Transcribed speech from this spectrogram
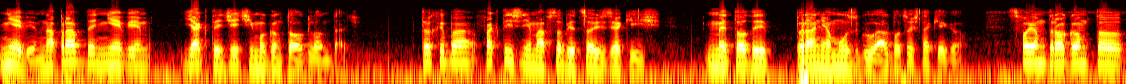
Nie wiem, naprawdę nie wiem, jak te dzieci mogą to oglądać. To chyba faktycznie ma w sobie coś z jakiejś metody prania mózgu albo coś takiego. Swoją drogą to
